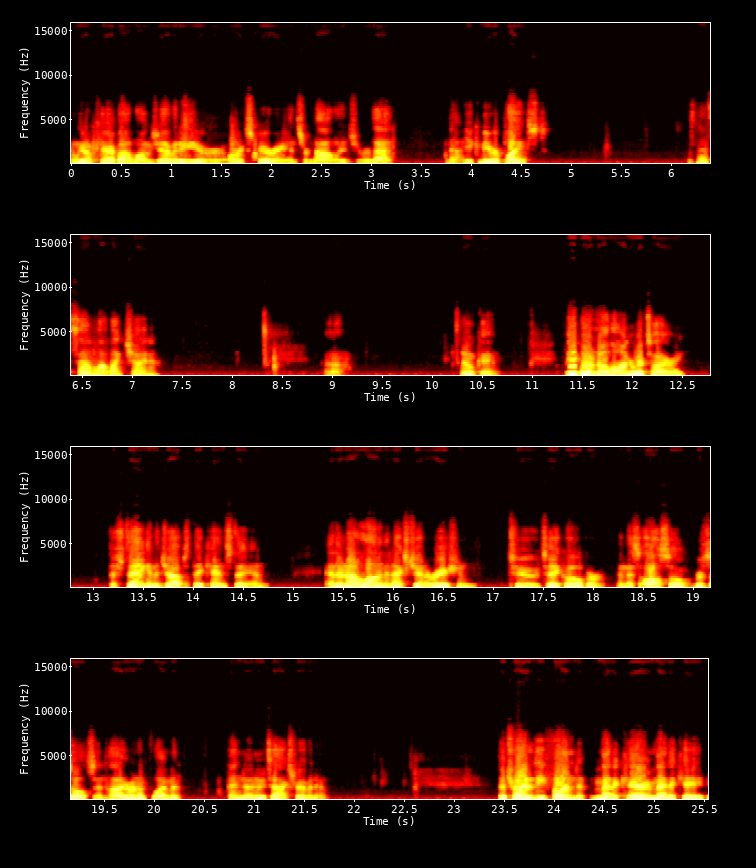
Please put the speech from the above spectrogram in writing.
And we don't care about longevity or, or experience or knowledge or that. Now, you can be replaced. Doesn't that sound a lot like China? Uh, okay. People are no longer retiring. They're staying in the jobs that they can stay in. And they're not allowing the next generation to take over. And this also results in higher unemployment and no new tax revenue. They're trying to defund Medicare and Medicaid.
